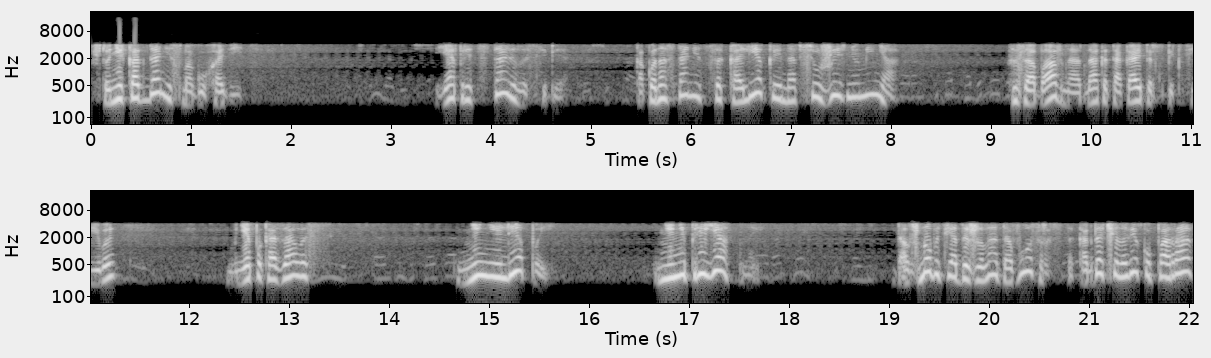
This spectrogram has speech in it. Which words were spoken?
что никогда не смогу ходить. Я представила себе, как он останется калекой на всю жизнь у меня. Забавно, однако такая перспектива мне показалась не нелепой, не неприятной. Должно быть, я дожила до возраста, когда человеку пора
